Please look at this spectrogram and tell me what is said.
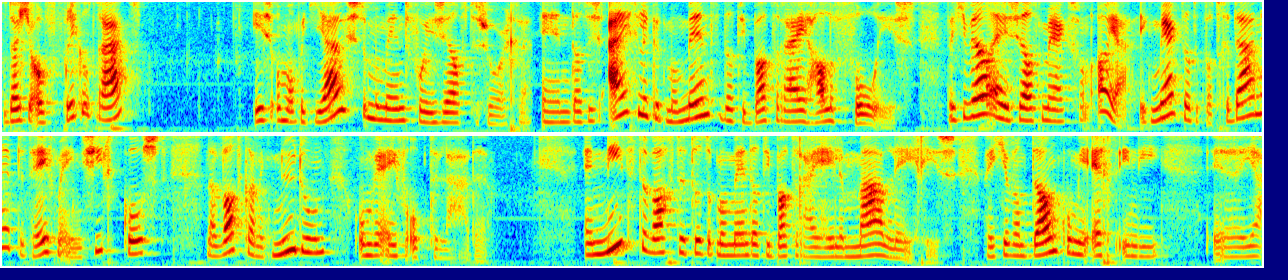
dat je overprikkeld raakt, is om op het juiste moment voor jezelf te zorgen. En dat is eigenlijk het moment dat die batterij half vol is. Dat je wel aan jezelf merkt van, oh ja, ik merk dat ik wat gedaan heb, dit heeft me energie gekost. Nou, wat kan ik nu doen om weer even op te laden? En niet te wachten tot het moment dat die batterij helemaal leeg is. Weet je, want dan kom je echt in die, uh, ja,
